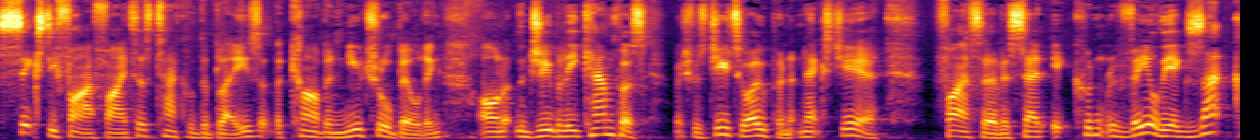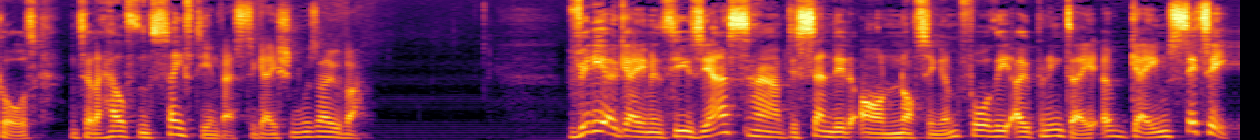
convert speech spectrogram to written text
60 firefighters tackled the blaze at the carbon neutral building on the Jubilee campus, which was due to open next year. The fire service said it couldn't reveal the exact cause until a health and safety investigation was over. Video game enthusiasts have descended on Nottingham for the opening day of Game City.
